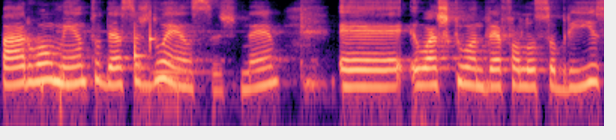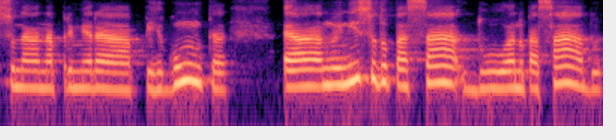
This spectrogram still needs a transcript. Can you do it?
para o aumento dessas doenças. Né? É, eu acho que o André falou sobre isso na, na primeira pergunta. É, no início do, do ano passado,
